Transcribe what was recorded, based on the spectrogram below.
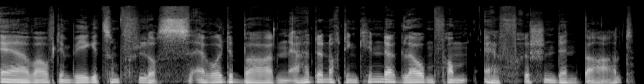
Er war auf dem Wege zum Fluss, er wollte baden, er hatte noch den Kinderglauben vom erfrischenden Bad.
